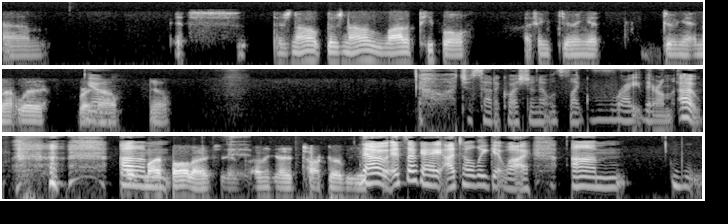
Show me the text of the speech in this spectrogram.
um, it's there's not there's not a lot of people I think doing it doing it in that way right Yeah. now you know Oh, I just had a question. It was like right there on the. Oh, my um, fault actually I think I talked over you no, it's okay. I totally get why. Um, w-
